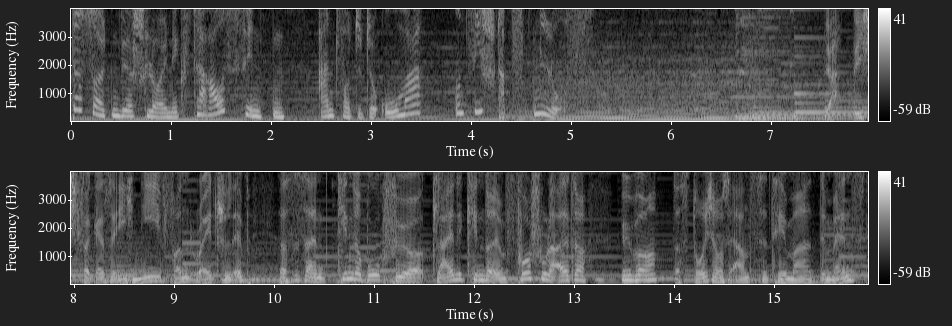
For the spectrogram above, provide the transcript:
das sollten wir schleunigst herausfinden, antwortete Oma und sie stapften los. Ja, dich vergesse ich nie von Rachel Ipp. Das ist ein Kinderbuch für kleine Kinder im Vorschulalter über das durchaus ernste Thema Demenz.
